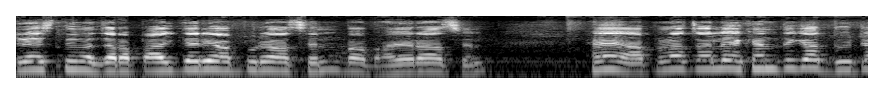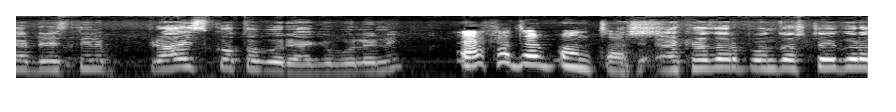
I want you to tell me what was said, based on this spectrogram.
ড্রেস নেবেন যারা পাইকারি আপুরা আছেন বা ভাইয়েরা আছেন হ্যাঁ আপনারা চাইলে এখান থেকে দুইটা ড্রেস নিলে প্রাইস কত করে? আগে বলে নিই। এক হাজার পঞ্চাশ। এক হাজার পঞ্চাশ টাকা করে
